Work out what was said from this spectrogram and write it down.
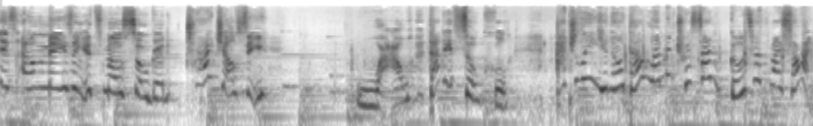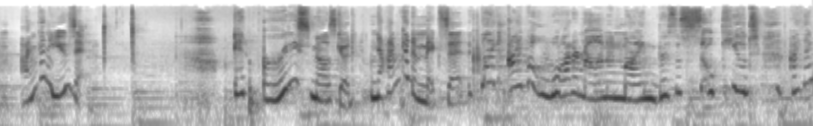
is amazing. It smells so good. Try Chelsea. Wow, that is so cool. Actually, you know, that lemon twist scent goes with my slime. I'm gonna use it. It already smells good. Now I'm gonna mix it. Like, I put watermelon in mine. This is so cute. I think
